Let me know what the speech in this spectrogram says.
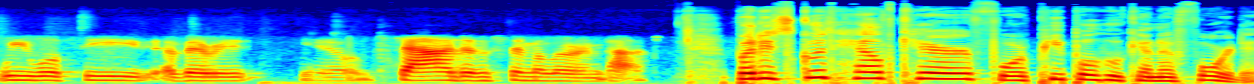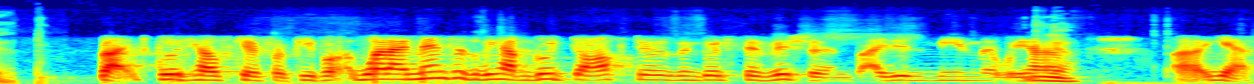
we will see a very you know sad and similar impact. But it's good healthcare for people who can afford it. Right, good healthcare for people. What I meant is we have good doctors and good physicians. I didn't mean that we have. Yeah. Uh, yes,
